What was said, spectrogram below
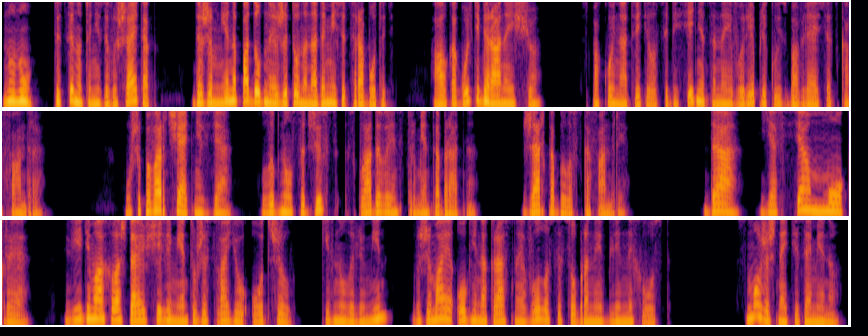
«Ну-ну, ты цену-то не завышай так. Даже мне на подобные жетоны надо месяц работать. А алкоголь тебе рано еще», — спокойно ответила собеседница на его реплику, избавляясь от скафандра. «Уж и поворчать нельзя», — улыбнулся Дживс, складывая инструмент обратно. Жарко было в скафандре. «Да, я вся мокрая», «Видимо, охлаждающий элемент уже свое отжил», — кивнула Люмин, выжимая огненно-красные волосы, собранные в длинный хвост. «Сможешь найти замену?»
